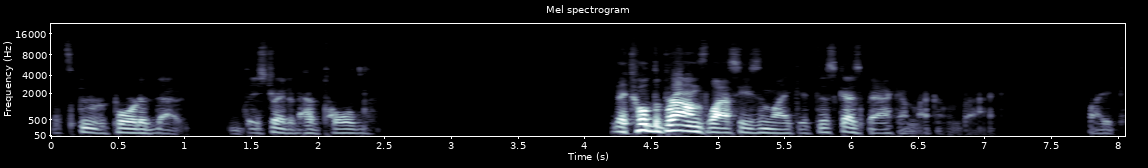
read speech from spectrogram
it's been reported that they straight up have told they told the Browns last season like if this guy's back, I'm not coming back. Like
